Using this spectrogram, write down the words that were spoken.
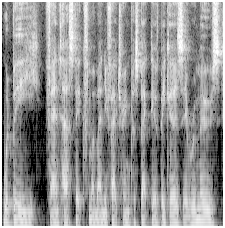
would be fantastic from a manufacturing perspective because it removes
